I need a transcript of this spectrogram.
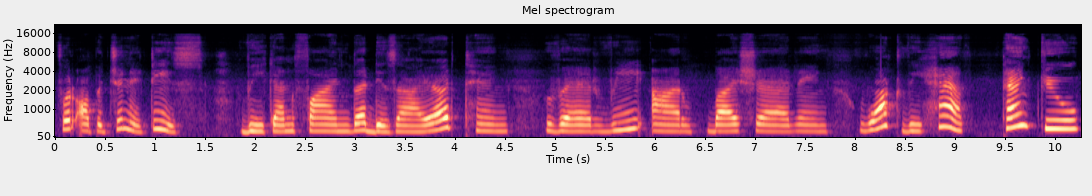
for opportunities. We can find the desired thing where we are by sharing what we have. Thank you.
